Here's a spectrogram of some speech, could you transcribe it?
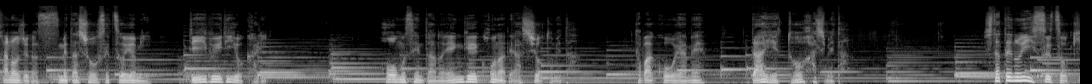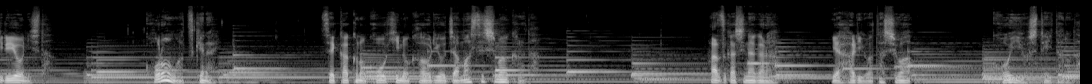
彼女が勧めた小説を読み DVD を借りホームセンターの園芸コーナーで足を止めた。タバコをやめダイエットを始めた。仕立てのいいスーツを着るようにした。コロンはつけない。せっかくのコーヒーの香りを邪魔してしまうからだ。恥ずかしながらやはり私は恋をしていたのだ。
